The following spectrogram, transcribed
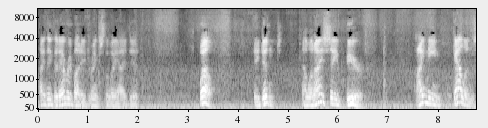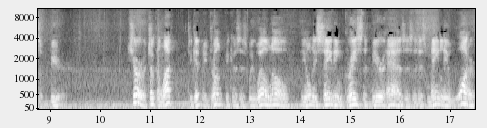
I think that everybody drinks the way I did. Well, they didn't. Now, when I say beer, I mean gallons of beer. Sure, it took a lot to get me drunk because, as we well know, the only saving grace that beer has is that it's mainly water.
